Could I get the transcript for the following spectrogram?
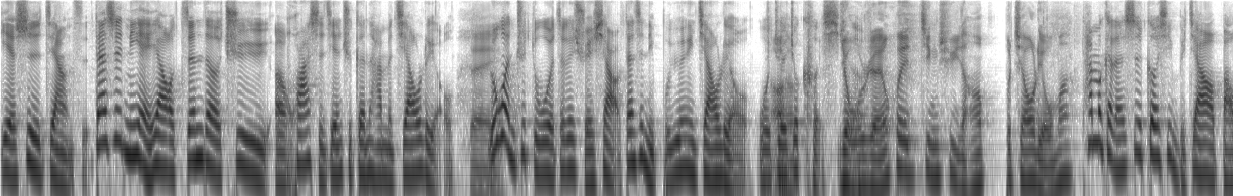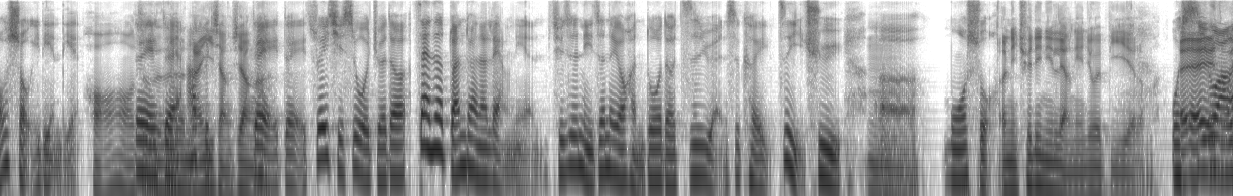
也是这样子，但是你也要真的去呃花时间去跟他们交流。对，如果你去读我这个学校，但是你不愿意交流，我觉得就可惜了。有人会进去然后不交流吗？他们可能是个性比较保守一点点。哦，对对啊这个真的难以想象啊。对对，所以其实我觉得，在那短短的两年，其实你真的有很多的资源是可以自己去呃摸索。呃，你确定你两年就会毕业了吗？我希望，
